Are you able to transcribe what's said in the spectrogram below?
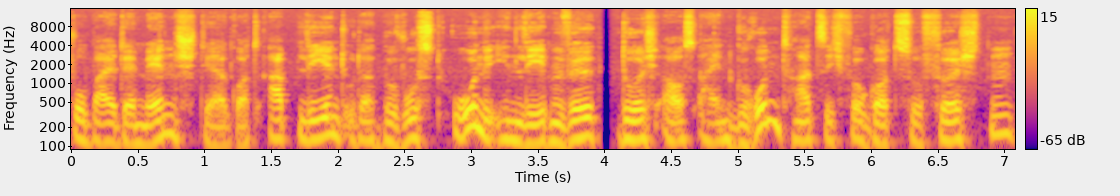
wobei der Mensch, der Gott ablehnt oder bewusst ohne ihn leben will, durchaus einen Grund hat, sich vor Gott zu fürchten,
